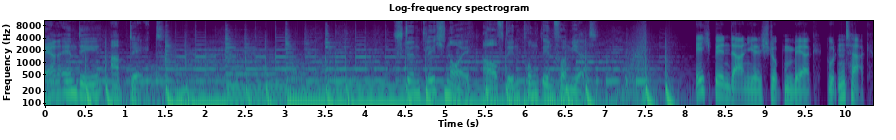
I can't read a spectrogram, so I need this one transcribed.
RND Update. Stündlich neu. Auf den Punkt informiert. Ich bin Daniel Stuckenberg. Guten Tag.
